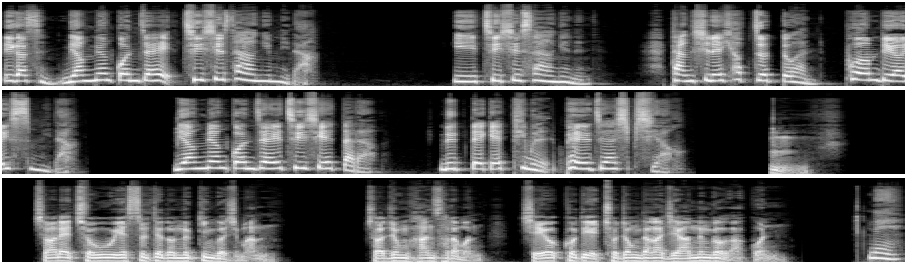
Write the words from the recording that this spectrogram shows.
이것은 명령권자의 지시사항입니다. 이 지시사항에는 당신의 협조 또한 포함되어 있습니다. 명령권자의 지시에 따라 늑대계 팀을 배제하십시오. 음. 전에 조우했을 때도 느낀 거지만 저 중 한 사람은 제어 코드에 조정당하지 않는 것 같군. 네.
